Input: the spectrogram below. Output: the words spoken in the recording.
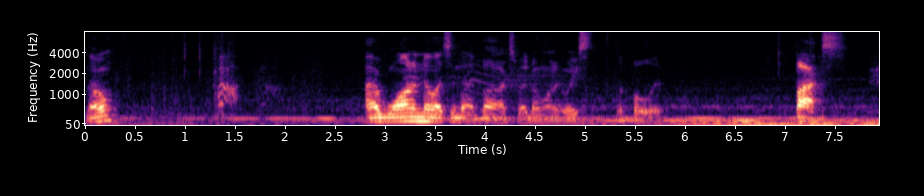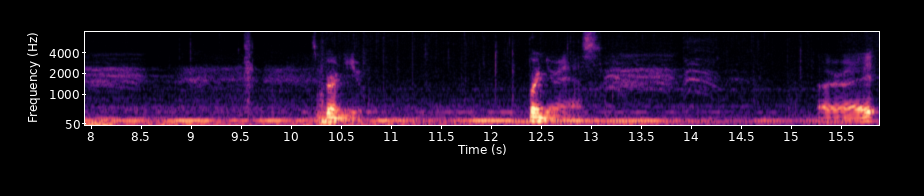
No? I want to know what's in that box, but I don't want to waste the bullet. Box. Let's burn you. Burn your ass. Alright.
